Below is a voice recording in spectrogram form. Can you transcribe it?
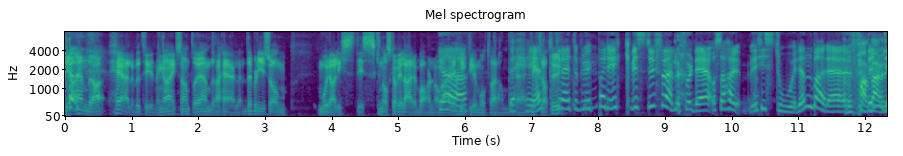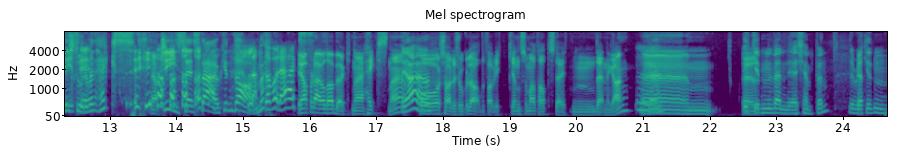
De har endra hele betydninga, ikke sant? Og hele Det blir sånn moralistisk. Nå skal vi lære barn å Ja. være hyggelige mot hverandre. Det er helt litteratur. greit å bruke parykk hvis du føler for det, og så har historien bare Ja, men faen, det er jo en historie om en heks! Ja. Jesus, det er jo ikke en dame! Lett å være heks. Ja, for det er jo da bøkene 'Heksene' Ja, ja. og 'Charlie Sjokoladefabrikken' som har tatt støyten denne gang. Mm. Ehm, eh, Ikke den vennlige kjempen. Det blir ikke den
